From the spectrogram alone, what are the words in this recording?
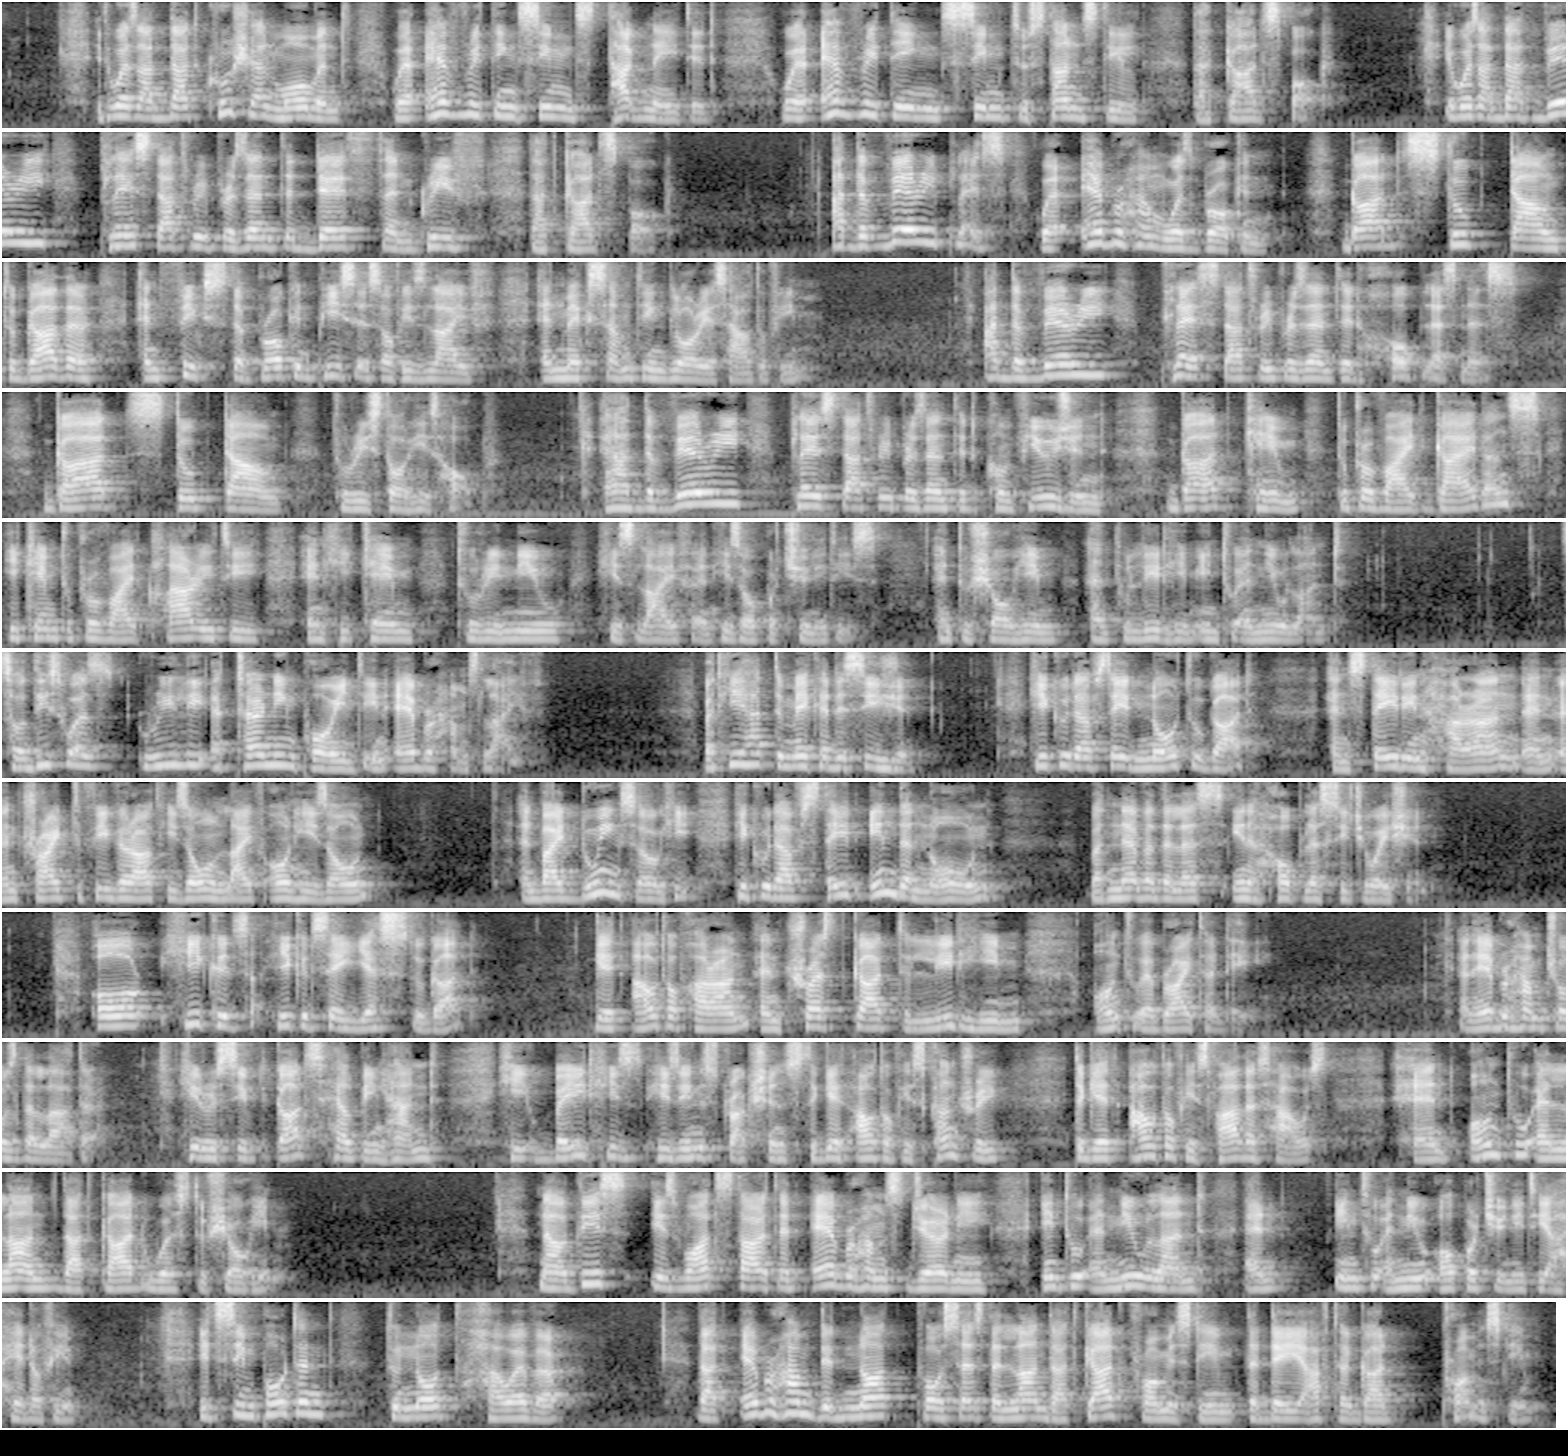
It was at that crucial moment where everything seemed stagnated, where everything seemed to stand still, that God spoke. It was at that very place that represented death and grief that God spoke. At the very place where Abraham was broken, God stooped down to gather and fix the broken pieces of his life and make something glorious out of him. At the very place that represented hopelessness, God stooped down to restore his hope. And at the very place that represented confusion, God came to provide guidance, He came to provide clarity, and He came to renew His life and His opportunities and to show him and to lead him into a new land. So, this was really a turning point in Abraham's life. But he had to make a decision. He could have said no to God and stayed in Haran and, and tried to figure out his own life on his own. And by doing so, he, he could have stayed in the known, but nevertheless in a hopeless situation. Or he could, he could say yes to God get out of Haran and trust God to lead him onto a brighter day. And Abraham chose the latter. He received God's helping hand. He obeyed his, his instructions to get out of his country, to get out of his father's house, and onto a land that God was to show him. Now, this is what started Abraham's journey into a new land and into a new opportunity ahead of him. It's important to note, however, that Abraham did not possess the land that God promised him the day after God promised him.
